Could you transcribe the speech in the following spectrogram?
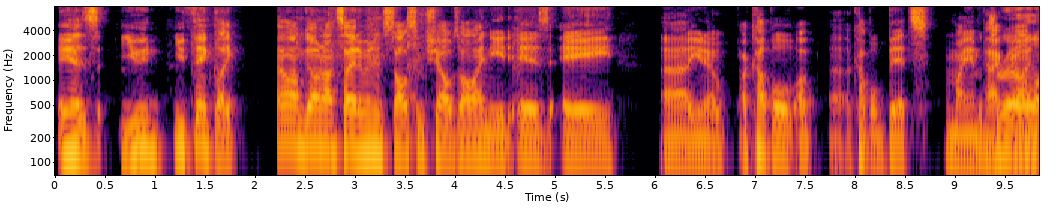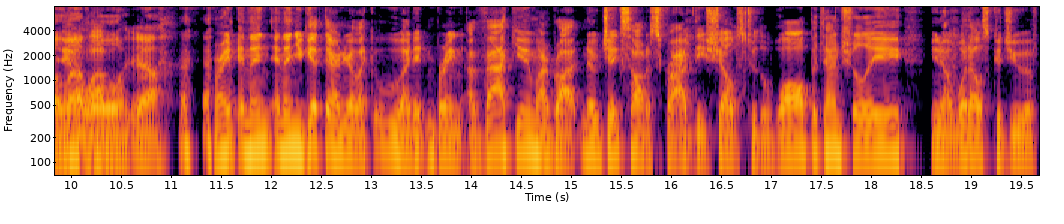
Is you you think like, oh, I'm going on site, I'm gonna install some shelves. All I need is a uh, you know, a couple a, a couple bits on my impact drill, gun, a level, a level, yeah, right. And then and then you get there and you're like, ooh, I didn't bring a vacuum. I brought no jigsaw to scribe these shelves to the wall potentially. You know, what else could you have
